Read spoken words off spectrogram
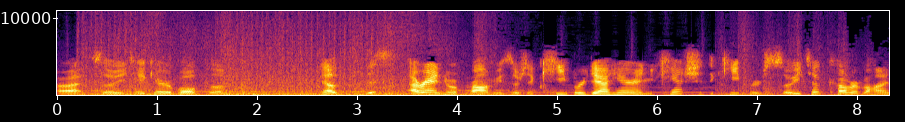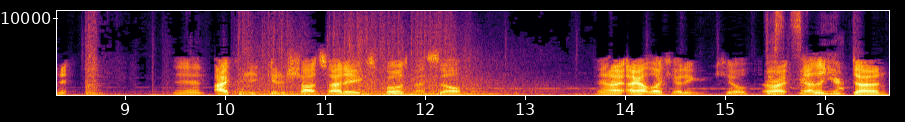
Alright, so you take care of both of them. Now, this, I ran into a problem because there's a keeper down here and you can't shoot the keepers, so he took cover behind it. And I couldn't get a shot, so I had to expose myself. And I, I got lucky I didn't get killed. Alright, now that you're up. done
